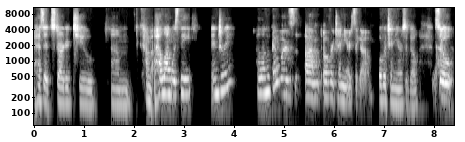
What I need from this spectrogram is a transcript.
Has it started to um, come how long was the injury how long ago? It was um, over 10 years ago. Over 10 years ago. Yeah. So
